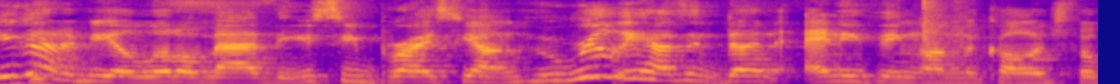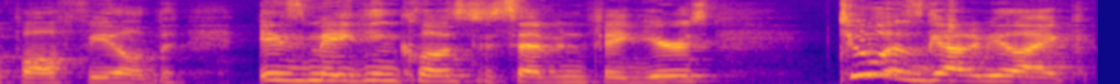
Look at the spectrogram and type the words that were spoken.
you got to be a little mad that you see Bryce Young, who really hasn't done anything on the college football field, is making close to seven figures. Tua's got to be like,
